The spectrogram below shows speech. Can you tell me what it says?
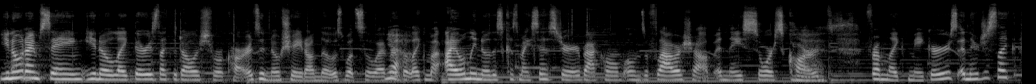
You know what. I'm saying? You know, like there is like the dollar store cards, and no shade on those whatsoever. Yeah. But like, my, I only know this because my sister back home owns a flower shop, and they source cards Yes. from like makers, and they're just like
